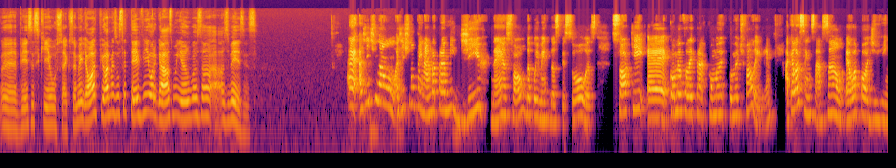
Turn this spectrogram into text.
é, vezes que o sexo é melhor, pior, mas você teve orgasmo em ambas as vezes. É, a gente não, a gente não tem nada para medir, né? Só o depoimento das pessoas. Só que, é, como eu falei para, como, como eu te falei, né? Aquela sensação, ela pode vir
